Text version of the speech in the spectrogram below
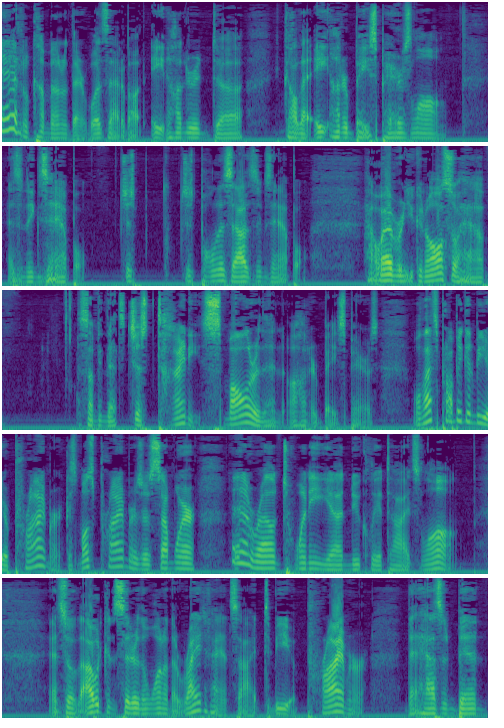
yeah, it'll come out of there. What's that about 800? Uh, call that 800 base pairs long, as an example. Just just pulling this out as an example. However, you can also have something that's just tiny, smaller than 100 base pairs. Well, that's probably going to be your primer because most primers are somewhere eh, around 20 uh, nucleotides long. And so I would consider the one on the right hand side to be a primer that hasn't been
